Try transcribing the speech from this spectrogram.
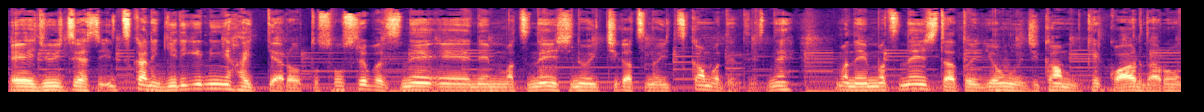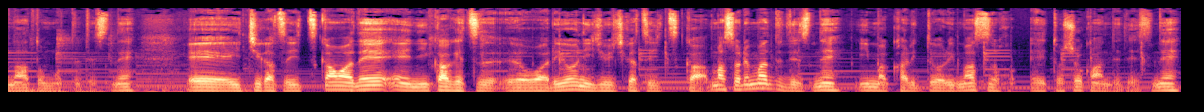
えー11月5日にギリギリに入ってやろうとそうすればですね、えー年末年始の1月の5日までですね、まあ、年末年始だと読む時間も結構あるだろうなと思ってですね、えー1月5日まで2ヶ月終わるように11月5日、まあ、それまでですね今借りております、えー図書館でですね、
